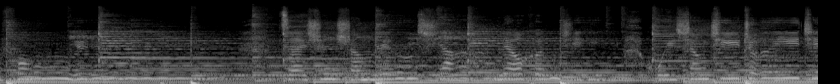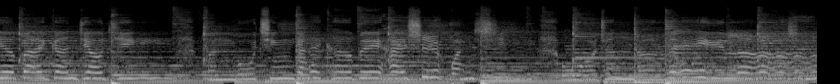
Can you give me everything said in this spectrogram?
风雨，在身上留下了痕迹。回想起这一切，百感交集，分不清该可悲还是欢喜。我真的累了。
